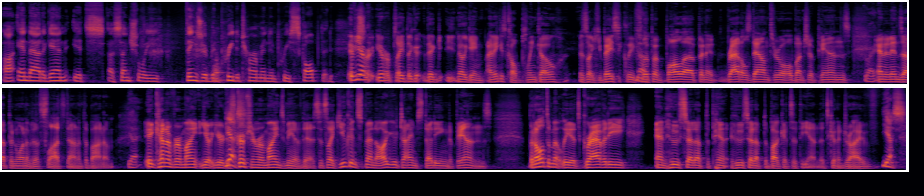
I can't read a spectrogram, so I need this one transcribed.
uh, and that again it's essentially things that have been predetermined and pre-sculpted. Have you ever you ever played the the you know the game? I think it's called Plinko. It's like you basically flip a ball up and it rattles down through a whole bunch of pins, Right. and it ends up in one of the slots down at the bottom. Yeah. It kind of remind your your Yes. description reminds me of this. It's like you can spend all your time studying the pins, but ultimately it's gravity and who set up the pin, who set up the buckets at the end that's going to drive. Yes.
